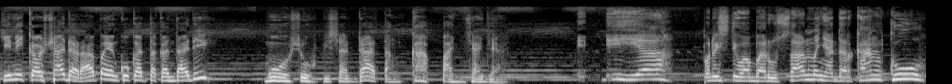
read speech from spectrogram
Kini kau sadar apa yang kukatakan tadi? Musuh bisa datang kapan saja. I- iya, peristiwa barusan menyadarkanku.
